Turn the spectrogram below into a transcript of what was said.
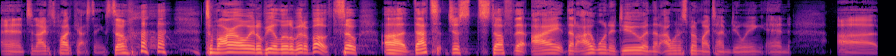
And tonight is podcasting. So tomorrow it'll be a little bit of both. So uh, that's just stuff that I that I want to do and that I want to spend my time doing. And uh,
